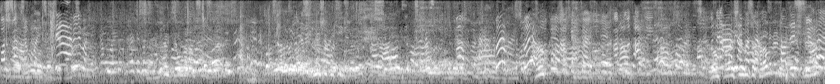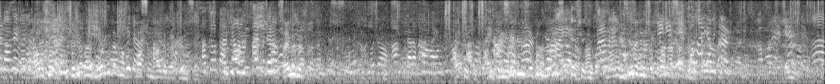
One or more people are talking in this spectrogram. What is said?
Başkanım yapmayın. Sinan abi bak. Ne iş yaparsınız ya? Bırak. Bırak. Abi bu tarzı. Ulan para istediyse para mı veriyorsunuz? Tablet istiyor. Abi şu, bu çocukları niye burada mahzun halde bırakıyorsunuz? Akıllı tablet. Sayın Müdür. Telefon İzlediğiniz okul niye? İzlemediğiniz okullar nasıl?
